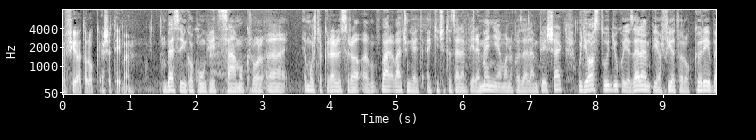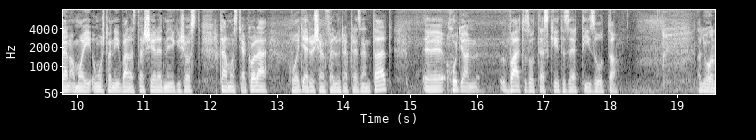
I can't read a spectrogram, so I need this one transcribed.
fiatalok esetében. Beszéljünk a konkrét számokról most akkor először a, váltsunk egy, egy kicsit az LMP-re. Mennyien vannak az LMP-sek? Ugye azt tudjuk, hogy az LMP a fiatalok körében, a mai a mostani választási eredmények is azt támasztják alá, hogy erősen felülreprezentált. E, hogyan változott ez 2010 óta? Nagyon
